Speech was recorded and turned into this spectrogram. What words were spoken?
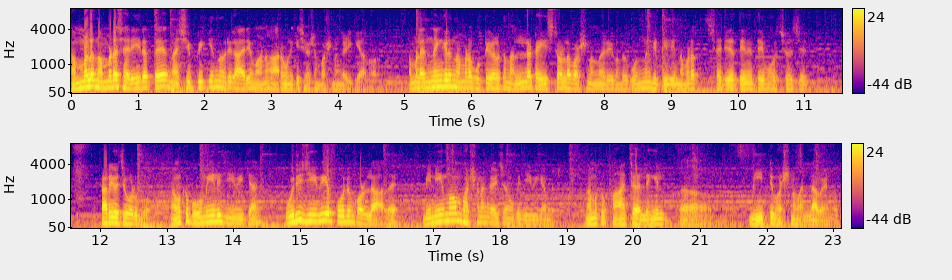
നമ്മൾ നമ്മുടെ ശരീരത്തെ നശിപ്പിക്കുന്ന ഒരു കാര്യമാണ് ആറു മണിക്ക് ശേഷം ഭക്ഷണം കഴിക്കുക എന്ന് പറയുന്നത് നമ്മൾ എന്തെങ്കിലും നമ്മുടെ കുട്ടികൾക്ക് നല്ല ടേസ്റ്റുള്ള ഭക്ഷണം എന്ന് എഴുതിക്കൊണ്ട് ഒന്നും കിട്ടിയില്ലെങ്കിൽ നമ്മുടെ ശരീരത്തിൽ നിന്ന് ഇത്രയും മുറിച്ച് വെച്ച് കറി വെച്ച് കൊടുക്കുമോ നമുക്ക് ഭൂമിയിൽ ജീവിക്കാൻ ഒരു ജീവിയെ പോലും കൊള്ളാതെ മിനിമം ഭക്ഷണം കഴിച്ച് നമുക്ക് ജീവിക്കാൻ പറ്റും. നമുക്ക് ഫാറ്റ് അല്ലെങ്കിൽ മീറ്റ് ഭക്ഷണമല്ല വേണ്ടത്.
